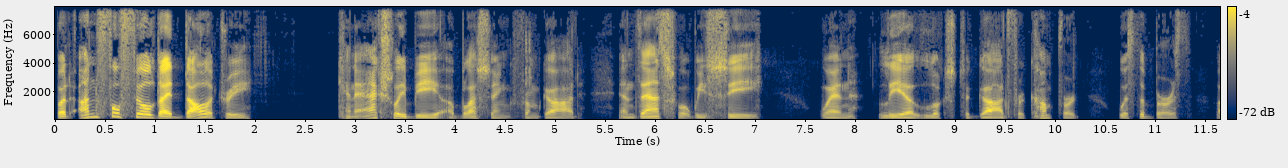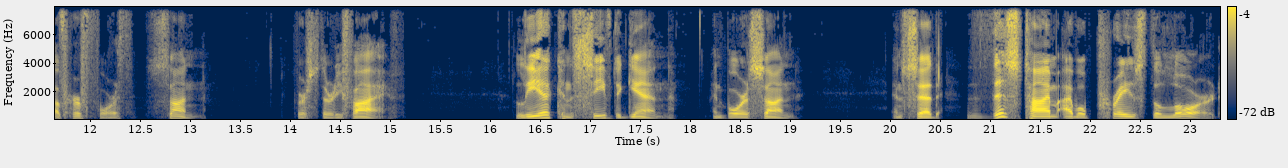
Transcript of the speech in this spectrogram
But unfulfilled idolatry can actually be a blessing from God. And that's what we see when Leah looks to God for comfort with the birth of her fourth son. Verse 35 Leah conceived again and bore a son, and said, This time I will praise the Lord.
